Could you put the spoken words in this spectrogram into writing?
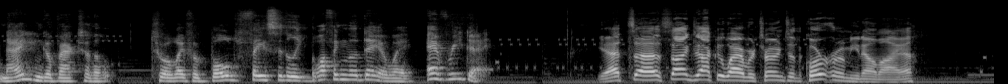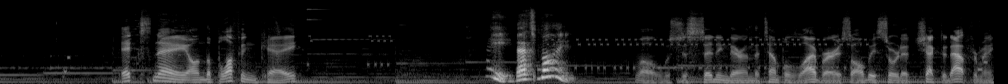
Now you can go back to the to a life of bold-facedly bluffing the day away every day. Yeah, it's, uh, it's not exactly why I returned to the courtroom, you know, Maya. Ixnay on the bluffing K. Hey, that's mine. Well, it was just sitting there in the temple's library, so Always sort of checked it out for me.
